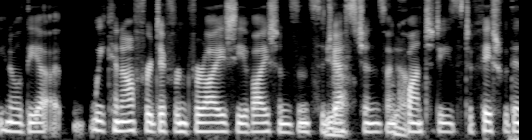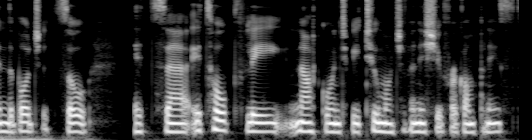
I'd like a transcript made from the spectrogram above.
you know the uh, we can offer different variety of items and suggestions yeah. and yeah. quantities to fit within the budget. So it's uh, it's hopefully not going to be too much of an issue for companies.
